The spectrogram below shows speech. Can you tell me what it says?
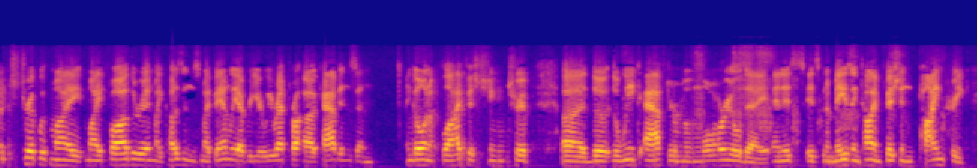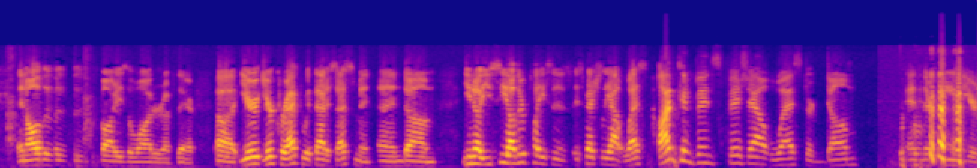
a trip with my my father and my cousins, my family every year. We rent pro- uh, cabins and and go on a fly fishing trip uh, the the week after Memorial Day, and it's it's an amazing time fishing Pine Creek and all those bodies of water up there. Uh, you're you're correct with that assessment, and um, you know you see other places, especially out west. I'm convinced fish out west are dumb and they're easier.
